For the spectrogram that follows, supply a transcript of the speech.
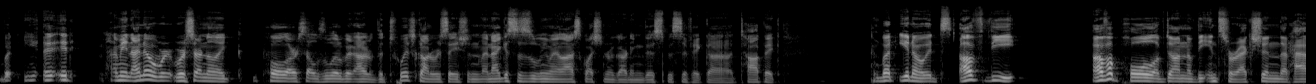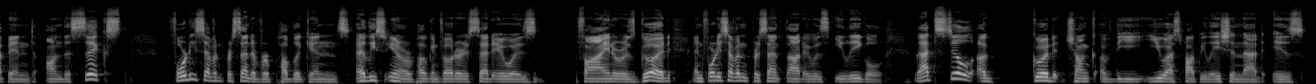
But it, I mean, I know we're, we're starting to like pull ourselves a little bit out of the Twitch conversation, and I guess this will be my last question regarding this specific uh, topic. But you know, it's of the of a poll I've done of the insurrection that happened on the sixth. Forty-seven percent of Republicans, at least you know, Republican voters said it was fine or was good, and forty-seven percent thought it was illegal. That's still a good chunk of the U.S. population that is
